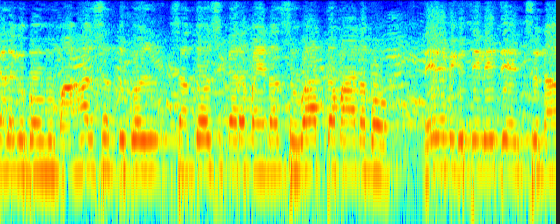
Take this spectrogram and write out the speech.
కలగబోవు మహా సంతోషకరమైన సువార్తమానము నేను మీకు తెలియజేస్తున్నా.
